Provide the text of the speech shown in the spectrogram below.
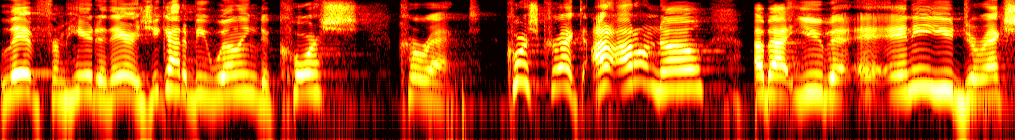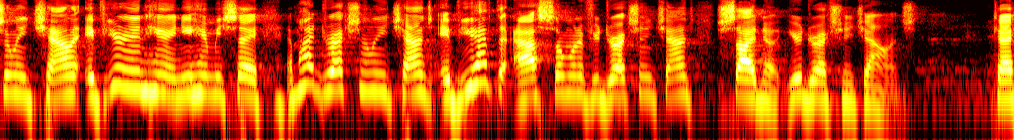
live from here to there, is you got to be willing to course correct. Course correct. I, I don't know about you, but any of you directionally challenged, if you're in here and you hear me say, Am I directionally challenged? If you have to ask someone if you're directionally challenged, side note, you're directionally challenged. Okay?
